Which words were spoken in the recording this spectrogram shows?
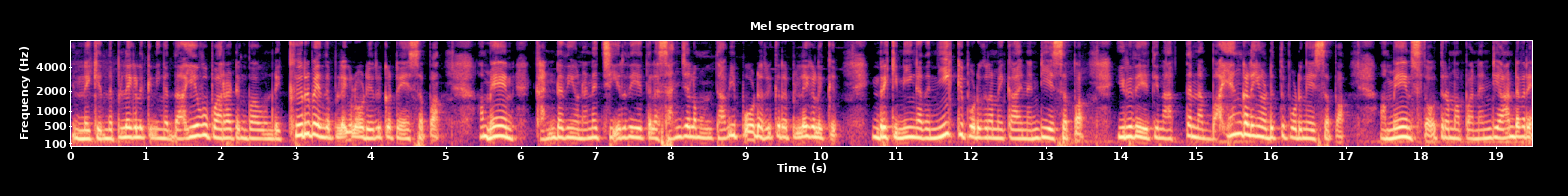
இன்றைக்கி இந்த பிள்ளைகளுக்கு நீங்கள் தயவு பாராட்டுங்கப்பா. உங்களுடைய கிருபை இந்த பிள்ளைகளோடு இருக்கட்டும் ஏசப்பா. அமேன் கண்டதையும் நினச்சி இருதயத்தில் சஞ்சலமும் தவிப்போடு இருக்கிற பிள்ளைகளுக்கு இன்றைக்கு நீங்கள் அதை நீக்கி போடுகிறமைக்காய் நன்றி ஏசப்பா. இருதயத்தின் அத்தனை பயங்களையும் எடுத்து போடுங்க ஏசப்பா. அமேன் ஸ்தோத்திரம் அப்பா. நன்றி ஆண்டவரே.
